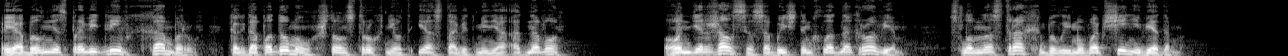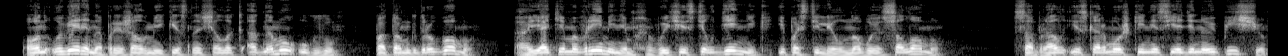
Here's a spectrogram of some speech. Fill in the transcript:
Я был несправедлив к Хамберу, когда подумал, что он струхнет и оставит меня одного. Он держался с обычным хладнокровием, словно страх был ему вообще неведом. Он уверенно прижал Микки сначала к одному углу, потом к другому, а я тем временем вычистил денник и постелил новую солому. Собрал из кормушки несъеденную пищу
